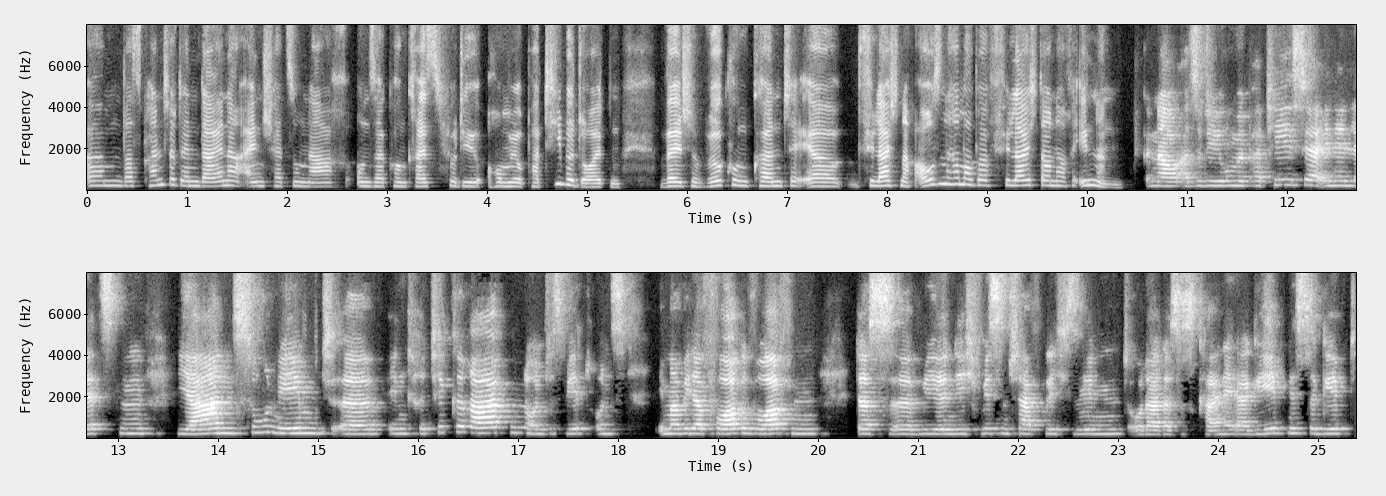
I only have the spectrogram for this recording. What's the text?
Ähm, was könnte denn deiner Einschätzung nach unser Kongress für die Homöopathie bedeuten? Welche Wirkung könnte er vielleicht nach außen haben, aber vielleicht auch nach innen? Genau, also die Homöopathie ist ja in den letzten Jahren zunehmend äh, in Kritik geraten und es wird uns immer wieder vorgeworfen, dass äh, wir nicht wissenschaftlich sind oder dass es keine Ergebnisse gibt.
